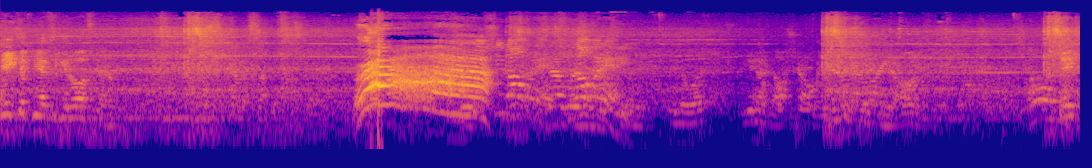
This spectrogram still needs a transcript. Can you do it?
Jacob, you have to get off now. Kind of sucks. Rah! Shoot over there. Shoot over there. You know what? You're not helping. You're just making it harder. Oh, Ja-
